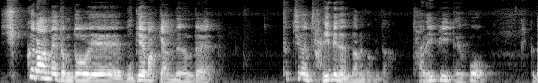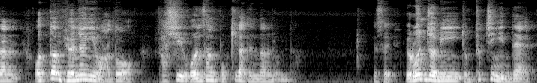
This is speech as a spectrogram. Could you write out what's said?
10g 정도의 무게밖에 안 되는데 특징은 자립이 된다는 겁니다. 자립이 되고 그 다음에 어떤 변형이 와도 다시 원상 복귀가 된다는 겁니다. 그래서 이런 점이 좀 특징인데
